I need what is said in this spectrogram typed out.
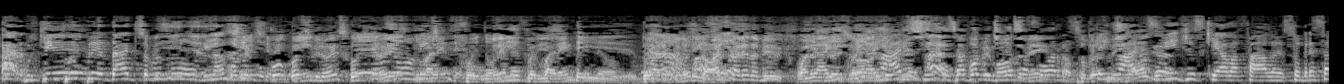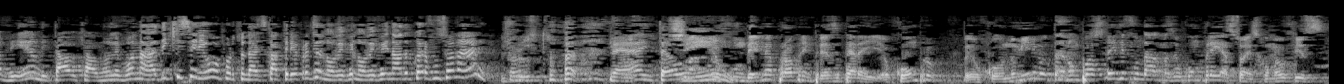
Ah, porque... tem propriedade sobre Mas ouvinte- Exatamente. Qu- Quantos milhões? Quantos milhões? ouvinte- 40, Foi doido foi isso, 40 e... Mais de 40 mil. E 40 aí, essa pobre mão também, forma. Tem vários vídeos que ela fala sobre essa venda e tal, que ela não levou nada e que seria uma oportunidade que ela teria pra dizer, não levei, não levei nada porque eu era funcionário. Justo. né? Então, Eu fundei minha própria empresa, peraí, eu compro, eu, no mínimo, eu não posso nem ter fundado, mas eu comprei ações, como eu fiz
